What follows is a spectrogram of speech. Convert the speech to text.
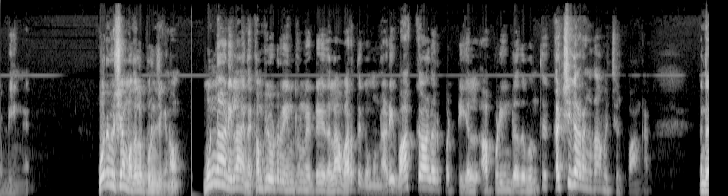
அப்படின்னு. ஒரு விஷயம் முதல்ல புரிஞ்சுக்கணும். முன்னாடிலாம் இந்த கம்ப்யூட்டர் இன்டர்நெட் இதெல்லாம் வரத்துக்கு முன்னாடி வாக்காளர் பட்டியல் அப்படின்றது வந்து கட்சிக்காரங்க தான் வச்சிருப்பாங்க. இந்த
